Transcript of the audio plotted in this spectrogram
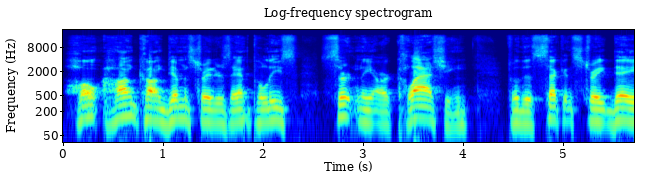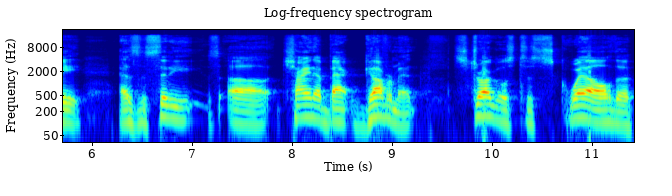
Hong Kong demonstrators and police certainly are clashing for the second straight day as the city's uh, China backed government struggles to quell the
